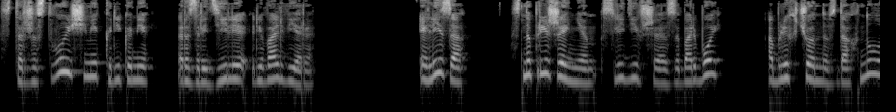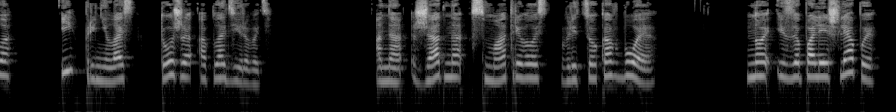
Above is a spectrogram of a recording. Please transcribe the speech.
с торжествующими криками разрядили револьверы. Элиза, с напряжением следившая за борьбой, облегченно вздохнула и принялась тоже аплодировать. Она жадно всматривалась в лицо ковбоя, но из-за полей шляпы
